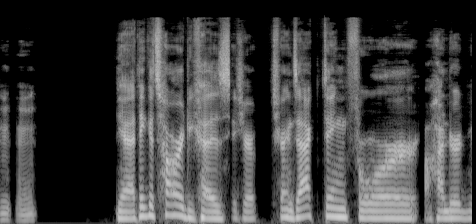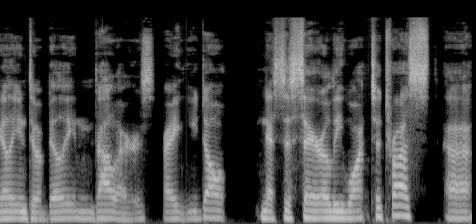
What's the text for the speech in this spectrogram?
Mm-hmm. Yeah, I think it's hard because if you're transacting for a hundred million to a billion dollars, right, you don't necessarily want to trust uh,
